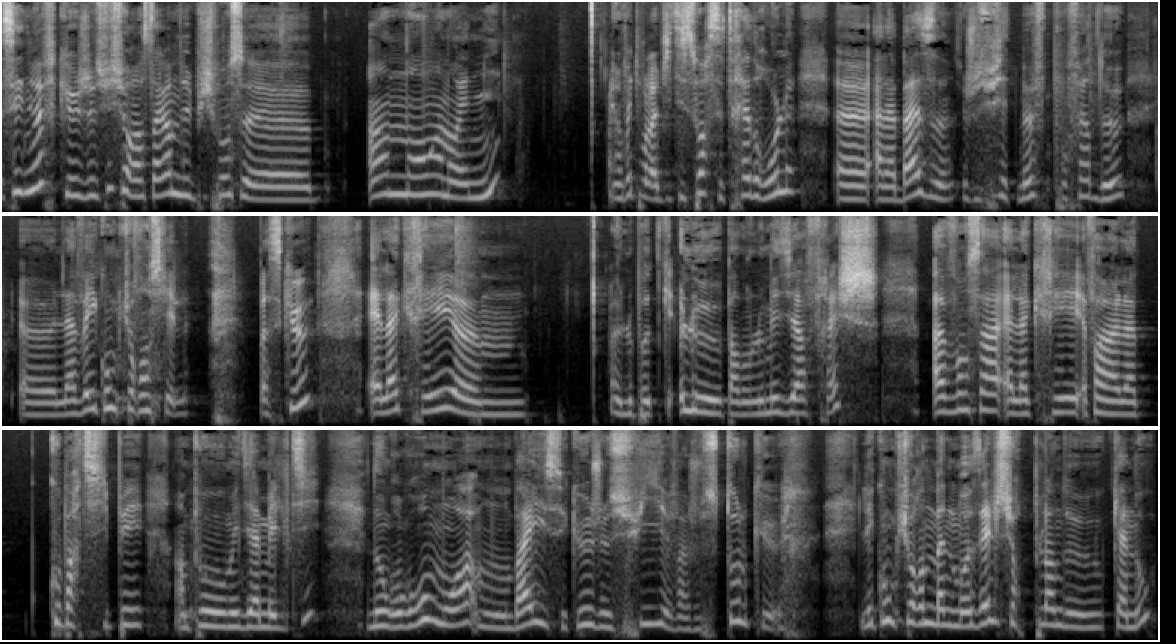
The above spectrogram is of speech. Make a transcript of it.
C'est une meuf que je suis sur Instagram depuis, je pense, euh, un an, un an et demi. Et en fait, pour la petite histoire, c'est très drôle. Euh, à la base, je suis cette meuf pour faire de euh, la veille concurrentielle. Parce que elle a créé le, podca- le, pardon, le média Fresh. Avant ça, elle a créé, enfin, elle a co-participé un peu au média Melty. Donc en gros, moi, mon bail, c'est que je suis, enfin, je stalk euh, les concurrents de Mademoiselle sur plein de canaux,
